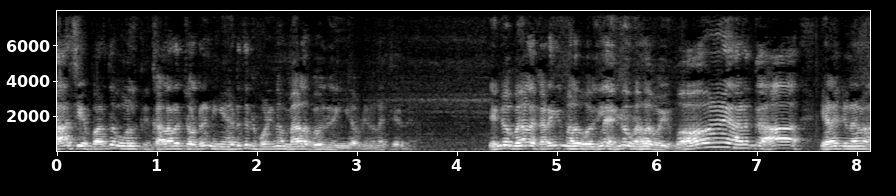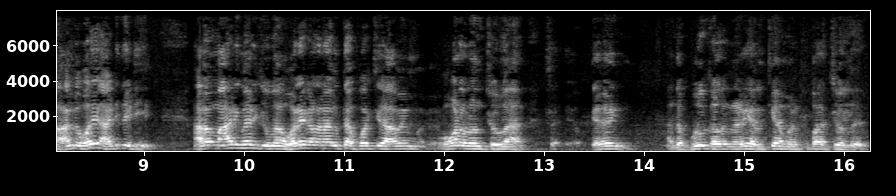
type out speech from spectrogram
ராசியை பார்த்து உங்களுக்கு கலரை சொல்கிறேன் நீங்கள் எடுத்துகிட்டு போனீங்கன்னா மேலே போயிடுவீங்க அப்படின்னு நினைக்கிறேன். எங்கே மேலே கடைக்கு மேலே போவீங்களா? எங்கே மேலே போய்? போனே எனக்கு ஆ எனக்கு நினைவு. போய் அடித்தடி அவன் மாறி மாறி சொல்லுவான். ஒரே கலராக வித்தா போச்சு. அவன் ஓனர் வந்து சொல்லுவான். ஏய், அந்த ப்ளூ கலர் நிறைய விற்காம இருக்கு பார்த்து சொல்லு.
